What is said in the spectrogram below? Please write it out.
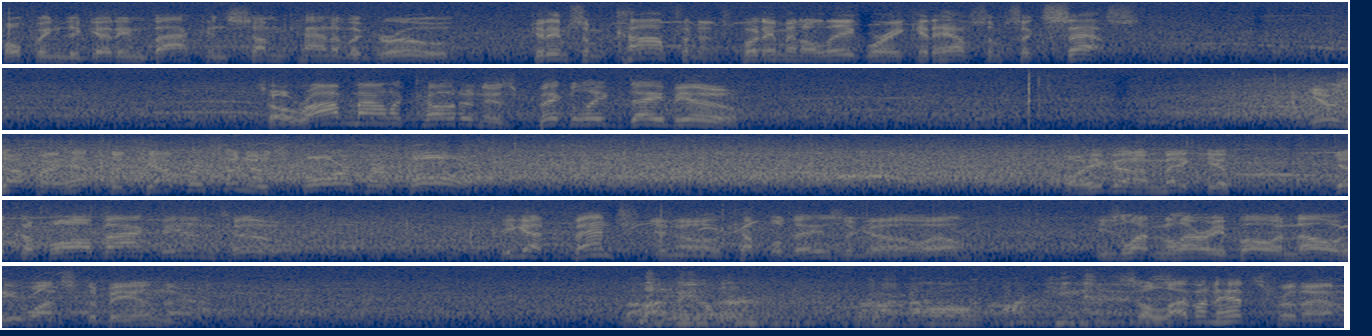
hoping to get him back in some kind of a groove. Get him some confidence. Put him in a league where he could have some success. So Rob Mallicoat in his big league debut. Gives up a hit to Jefferson, who's four for four. Well, he's going to make you get the ball back in, too. He got benched, you know, a couple days ago. Well, he's letting Larry Bowa know he wants to be in there. Left fielder, Carmelo Martinez. It's 11 hits for them.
